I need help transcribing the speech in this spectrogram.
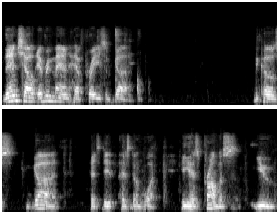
then shall every man have praise of God. Because God has did has done what? He has promised you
